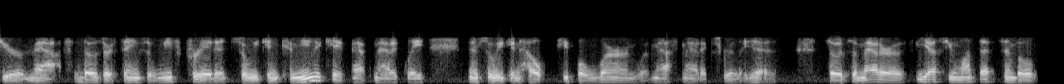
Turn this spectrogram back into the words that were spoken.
pure math. Those are things that we've created so we can communicate mathematically and so we can help people learn what mathematics really is. So it's a matter of, yes, you want that symbol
